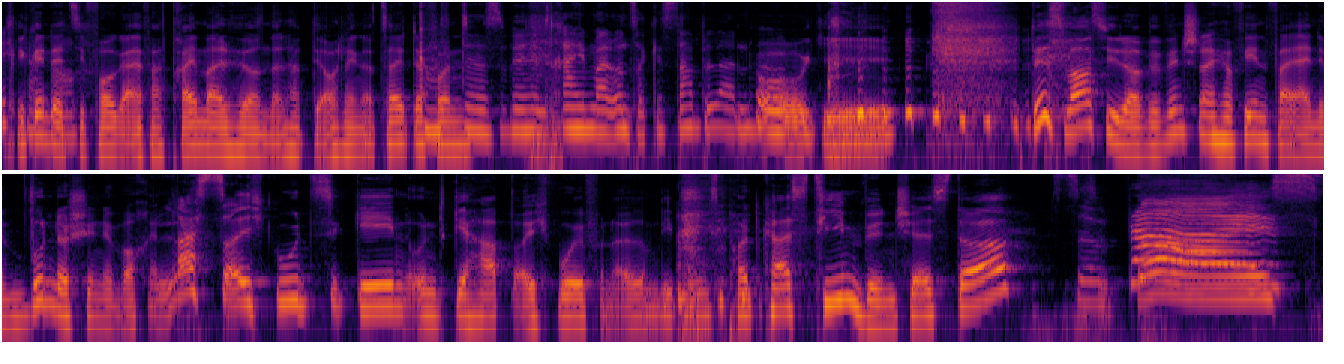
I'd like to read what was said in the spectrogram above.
Ich ihr könnt jetzt auch. die Folge einfach dreimal hören, dann habt ihr auch länger Zeit davon. Gottes Willen, dreimal unser Gestappel anhören. Oh je. das war's wieder. Wir wünschen euch auf jeden Fall eine wunderschöne Woche. Lasst es euch gut gehen und gehabt euch wohl von eurem Lieblingspodcast Team Winchester. Surprise!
